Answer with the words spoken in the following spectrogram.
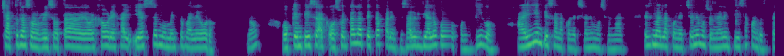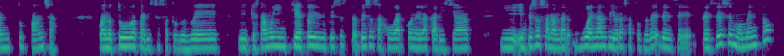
echarte una sonrisota de oreja a oreja y ese momento vale oro, ¿no? O que empieza, o suelta la teta para empezar el diálogo contigo, Ahí empieza la conexión emocional. Es más, la conexión emocional empieza cuando está en tu panza, cuando tú acaricias a tu bebé y que está muy inquieto y empiezas, empiezas a jugar con él, a acariciar y, empiezas a mandar buenas vibras a tu bebé. Desde, desde ese momento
